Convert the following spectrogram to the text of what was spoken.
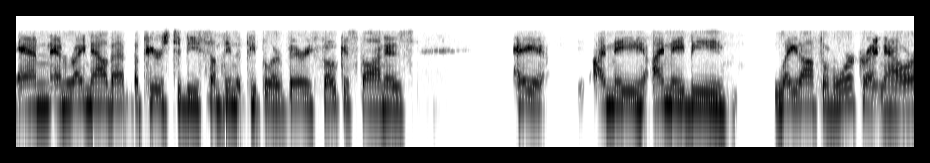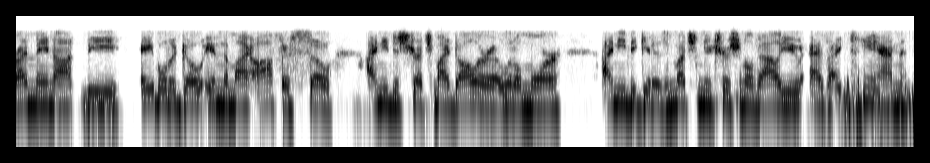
and and right now that appears to be something that people are very focused on is hey i may i may be laid off of work right now or i may not be able to go into my office so i need to stretch my dollar a little more i need to get as much nutritional value as i can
